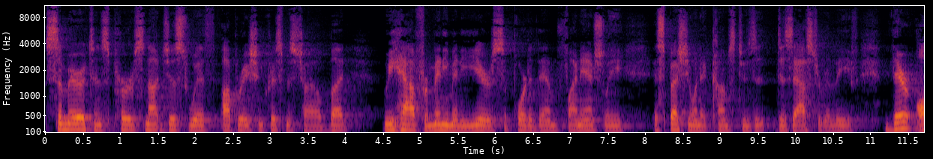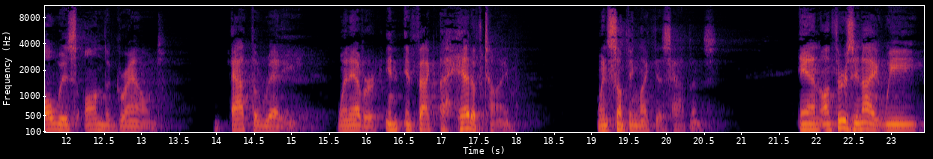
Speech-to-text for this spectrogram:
Samaritan's Purse, not just with Operation Christmas Child, but we have for many, many years supported them financially, especially when it comes to disaster relief. They're always on the ground, at the ready, whenever, in, in fact, ahead of time when something like this happens. And on Thursday night, we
